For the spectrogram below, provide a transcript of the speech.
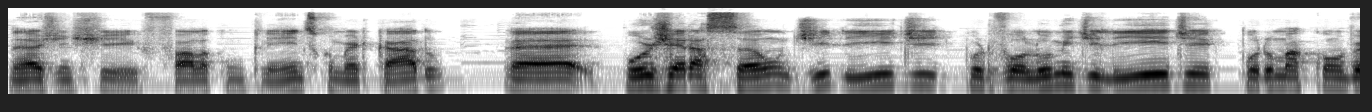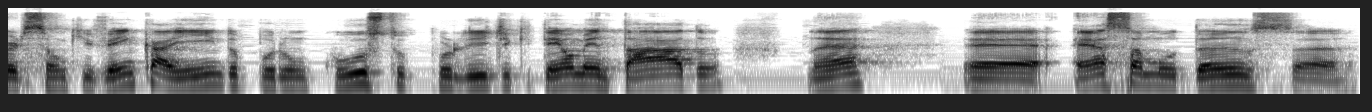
né, a gente fala com clientes, com o mercado, é, por geração de lead, por volume de lead, por uma conversão que vem caindo, por um custo por lead que tem aumentado, né? É, essa mudança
